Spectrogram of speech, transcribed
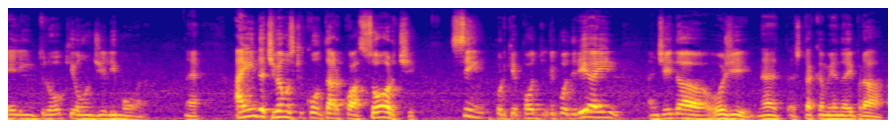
ele entrou, que é onde ele mora? Ainda tivemos que contar com a sorte? Sim, porque pode, ele poderia ir. A gente ainda hoje, né, está caminhando aí para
